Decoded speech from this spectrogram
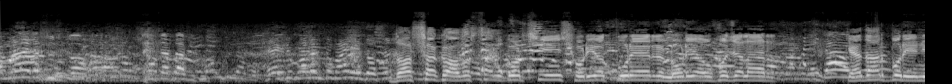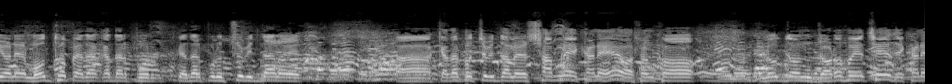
আমরা এটা সুস্থ দাবি। দর্শক, অবস্থান করছি শরীয়তপুরের নড়িয়া উপজেলার কেদারপুর ইউনিয়নের মধ্য পেদা কেদারপুর কেদারপুর উচ্চ বিদ্যালয়ের কেদারপুর উচ্চ বিদ্যালয়ের সামনে এখানে অসংখ্য লোকজন জড়ো হয়েছে, যেখানে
